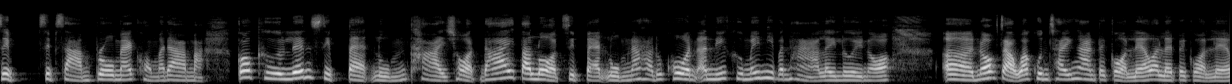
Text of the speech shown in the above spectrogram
10 13 Pro Max ของมาดามอะก็คือเล่น 18 หลุมถ่ายช็อตได้ตลอด 18 หลุมนะคะทุกคน อันนี้คือไม่มีปัญหาอะไรเลยเนาะ เอ่อนอกจากว่าคุณใช้งานไปก่อนแล้วอะไรไปก่อนแล้ว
